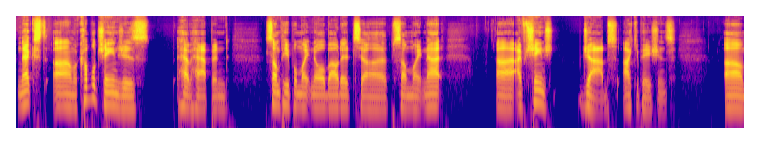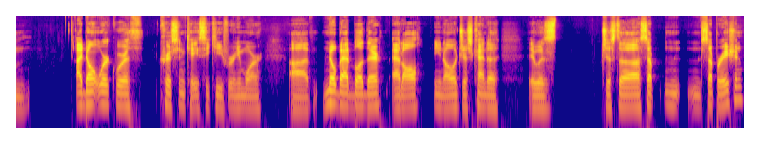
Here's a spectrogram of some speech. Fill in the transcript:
next, um, a couple changes have happened. Some people might know about it. Uh, some might not. Uh, I've changed jobs, occupations. Um, I don't work with Chris and Casey Keefer anymore. Uh, no bad blood there at all. You know, just kind of it was just a sep- separation,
